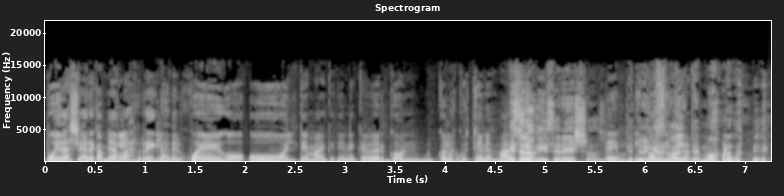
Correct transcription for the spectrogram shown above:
pueda llegar a cambiar las reglas del juego o el tema que tiene que ver con, con las cuestiones más... Eso es lo que dicen ellos. de que tiene que ver con el temor. de-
